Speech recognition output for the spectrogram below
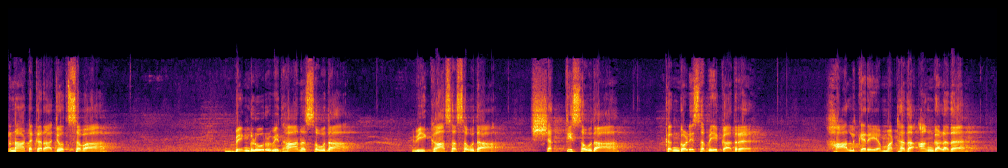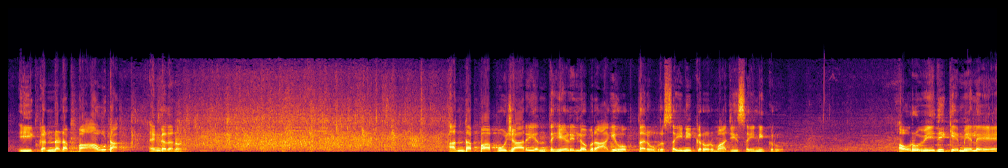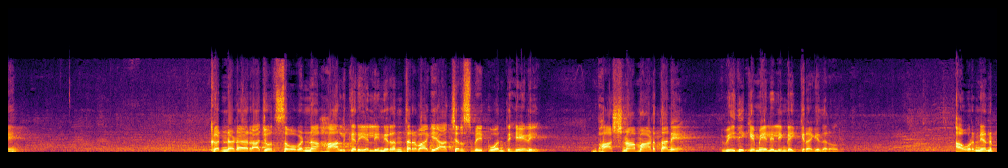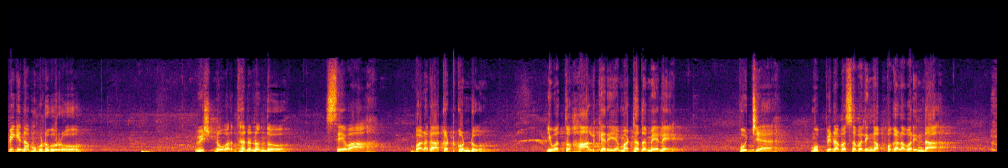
ಕರ್ನಾಟಕ ರಾಜ್ಯೋತ್ಸವ ಬೆಂಗಳೂರು ವಿಧಾನಸೌಧ ವಿಕಾಸಸೌಧ ಶಕ್ತಿಸೌಧ ಕಂಗೊಳಿಸಬೇಕಾದ್ರೆ ಹಾಲ್ಕೆರೆಯ ಮಠದ ಅಂಗಳದ ಈ ಕನ್ನಡ ಬಾವುಟ ಹೆಂಗದ ನೋಡಿ. ಅಂದಪ್ಪ ಪೂಜಾರಿ ಅಂತ ಹೇಳಿ ಇಲ್ಲೊಬ್ರು ಆಗಿ ಹೋಗ್ತಾರೆ, ಒಬ್ರು ಸೈನಿಕರು, ಅವರು ಮಾಜಿ ಸೈನಿಕರು. ಅವರು ವೇದಿಕೆ ಮೇಲೆ ಕನ್ನಡ ರಾಜ್ಯೋತ್ಸವವನ್ನು ಹಾಲ್ಕೆರೆಯಲ್ಲಿ ನಿರಂತರವಾಗಿ ಆಚರಿಸಬೇಕು ಅಂತ ಹೇಳಿ ಭಾಷಣ ಮಾಡ್ತಾನೆ ವೇದಿಕೆ ಮೇಲೆ ಲಿಂಗೈಕ್ಯರಾಗಿದ್ದಾರೆ ಅವರು. ಅವ್ರ ನೆನಪಿಗೆ ನಮ್ಮ ಹುಡುಗರು ವಿಷ್ಣುವರ್ಧನನೊಂದು ಸೇವಾ ಬಳಗ ಕಟ್ಕೊಂಡು ಇವತ್ತು ಹಾಲ್ಕೆರೆಯ ಮಠದ ಮೇಲೆ ಪೂಜ್ಯ ಮುಪ್ಪಿನ ಬಸವಲಿಂಗಪ್ಪಗಳವರಿಂದ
